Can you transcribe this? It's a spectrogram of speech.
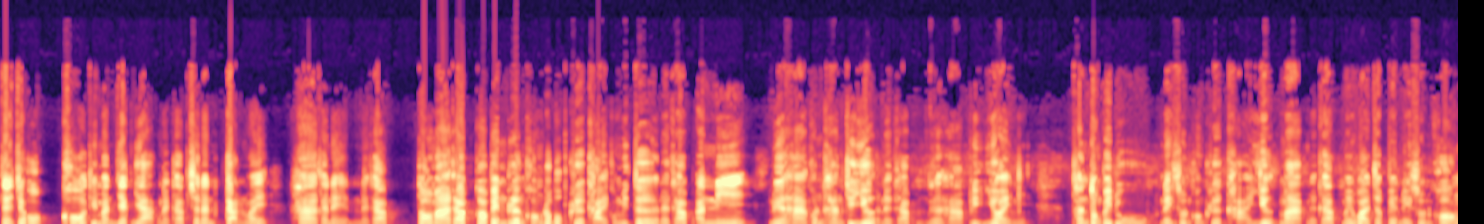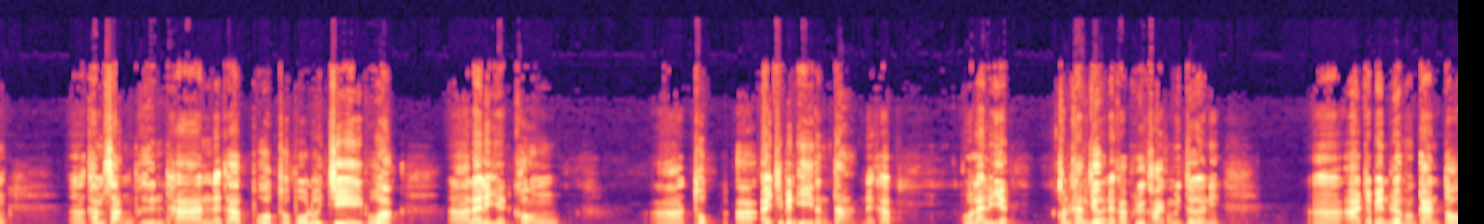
แต่จะออกข้อที่มันยากๆนะครับ ฉะนั้นกันไว้ 5 คะแนนนะครับ ต่อมาครับก็เป็นเรื่องของระบบเครือข่ายคอมพิวเตอร์นะครับ อันนี้เนื้อหาค่อนข้างจะเยอะนะครับ เนื้อหาปลีกย่อยนี่ ท่านต้องไปดูในส่วนของเครือข่ายเยอะมากนะครับ ไม่ว่าจะเป็นในส่วนของออคำสั่งพื้นฐานนะครับ พวก topology พวกรายละเอียดของทบไอที่เป็น e ต่างๆนะครับโอ้รายละเอียดค่อนข้างเยอะนะครับ เครือข่ายคอมพิวเตอร์นี่ อาจจะเป็นเรื่องของการต่อ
